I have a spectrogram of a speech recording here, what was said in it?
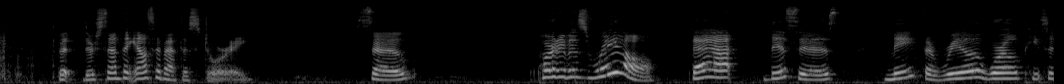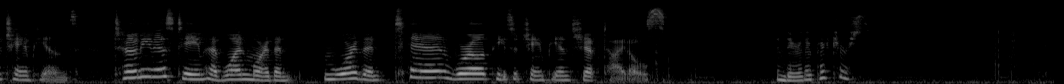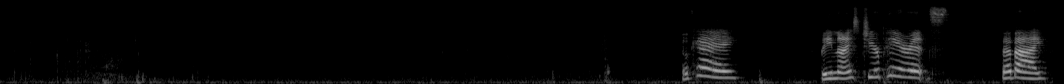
But there's something else about the story. So, part of it's real. That, this is Meet the Real World Pizza Champions. Tony and his team have won more than more than 10 World Pizza Championship titles. And there are their pictures. Okay. Be nice to your parents. Bye bye.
